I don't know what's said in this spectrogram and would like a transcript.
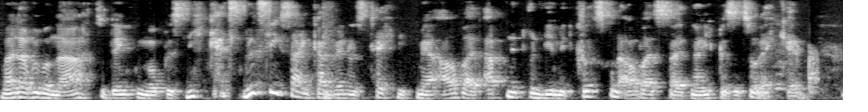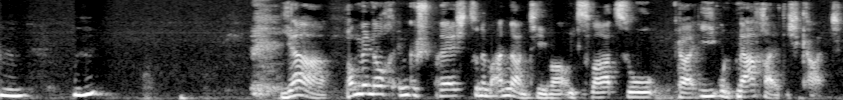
mal darüber nachzudenken, ob es nicht ganz nützlich sein kann, wenn uns Technik mehr Arbeit abnimmt und wir mit kürzeren Arbeitszeiten eigentlich besser zurechtkämen. Mhm. Mhm. Ja, kommen wir noch im Gespräch zu einem anderen Thema, und zwar zu KI und Nachhaltigkeit.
